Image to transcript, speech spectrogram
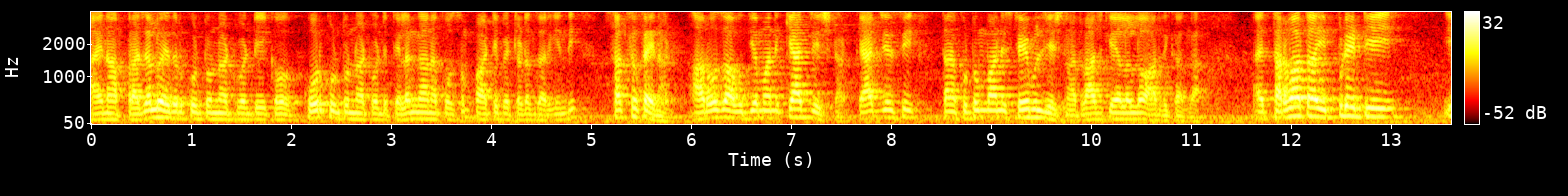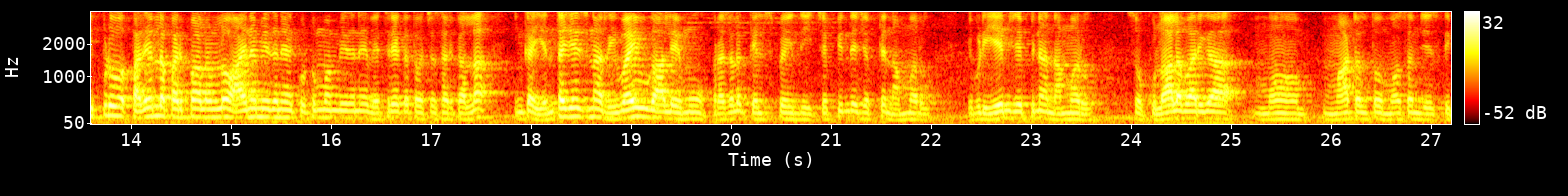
ఆయన ప్రజలు ఎదుర్కొంటున్నటువంటి కో- కోరుకుంటున్నటువంటి తెలంగాణ కోసం పార్టీ పెట్టడం జరిగింది. సక్సెస్ అయినాడు. ఆ రోజు ఆ ఉద్యమాన్ని క్యాచ్ చేసినాడు. క్యాచ్ చేసి తన కుటుంబాన్ని స్టేబుల్ చేసినాడు రాజకీయాలలో ఆర్థికంగా. తర్వాత ఇప్పుడేంటి? ఇప్పుడు పదేళ్ళ పరిపాలనలో ఆయన మీదనే కుటుంబం మీదనే వ్యతిరేకత వచ్చేసరికల్లా ఇంకా ఎంత చేసినా రివైవ్ కాలేము. ప్రజలకు తెలిసిపోయింది. చెప్పిందే చెప్తే నమ్మరు. ఇప్పుడు ఏం చెప్పినా నమ్మరు. సో కులాల వారిగా మో మాటలతో మోసం చేస్తే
